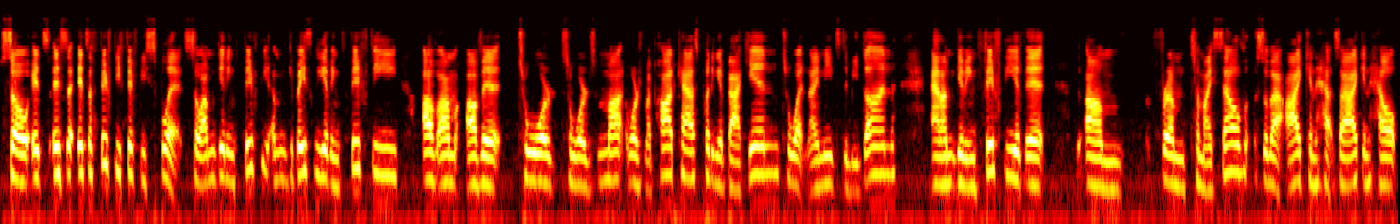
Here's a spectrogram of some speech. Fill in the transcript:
so it's it's a, it's a 50-50 split so i'm getting 50 i'm basically giving 50 of um of it toward towards my towards my podcast, putting it back in to what I needs to be done, and I'm giving 50 of it um, from to myself so that I can help so I can help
